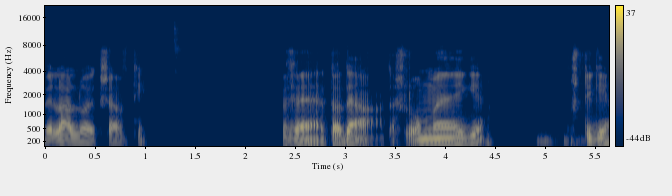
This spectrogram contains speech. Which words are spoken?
ולה לא הקשבתי. ואתה יודע, התשלום אה, הגיע, פשוט הגיע.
